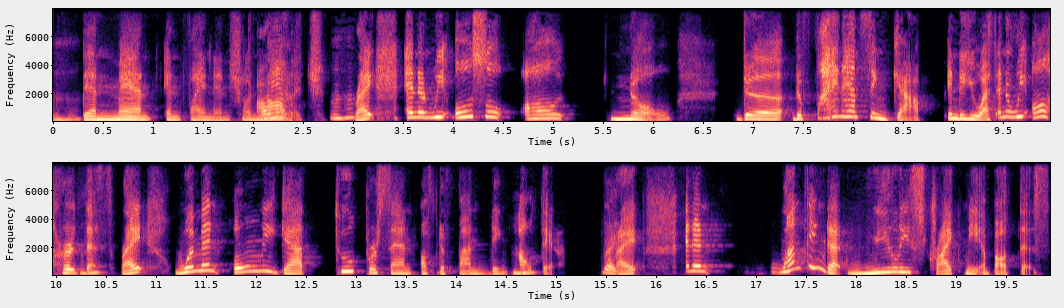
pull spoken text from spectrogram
Mhm. than men in financial Oh, yeah. knowledge Mhm. right and then we also all know the the financing gap in the US and we all heard Mhm. this right women only get 2% of the funding Mhm. out there Right. right and then one thing that really struck me about this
